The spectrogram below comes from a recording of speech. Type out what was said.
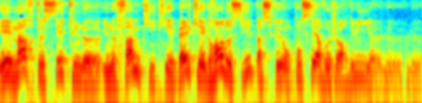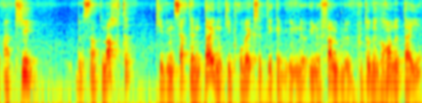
Et Marthe, c'est une, une femme qui, qui, est belle, qui est grande aussi, parce qu'on conserve aujourd'hui euh, le, un pied de Sainte Marthe, qui est d'une certaine taille, donc qui prouvait que c'était une, une femme plutôt de grande taille.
